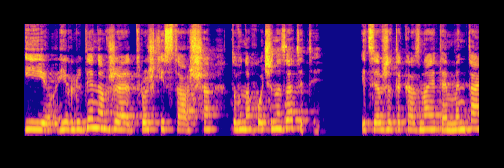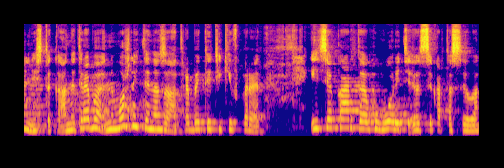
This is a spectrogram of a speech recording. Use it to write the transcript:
і як людина вже трошки старша, то вона хоче назад іти. І це вже така, знаєте, ментальність така. Не треба, не можна йти назад, треба йти тільки вперед. І ця карта говорить, е, це карта сила,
